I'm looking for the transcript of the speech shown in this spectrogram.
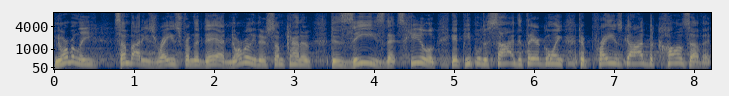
Normally, somebody's raised from the dead. Normally, there's some kind of disease that's healed, and people decide that they are going to praise God because of it.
